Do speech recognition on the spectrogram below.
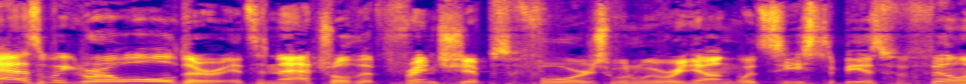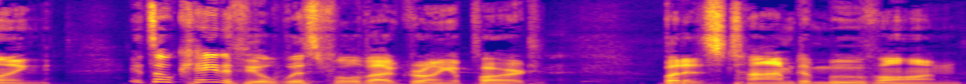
as we grow older, it's natural that friendships forged when we were young would cease to be as fulfilling. It's okay to feel wistful about growing apart, but it's time to move on.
